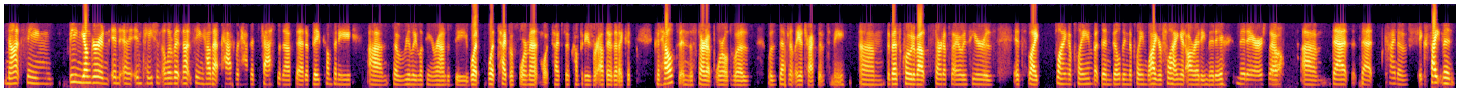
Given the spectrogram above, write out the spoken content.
not seeing being younger and, and uh, impatient a little bit, not seeing how that path would happen fast enough at a big company. Um, so really looking around to see what what type of format and what types of companies were out there that I could could help. And the startup world was was definitely attractive to me. Um, the best quote about startups I always hear is, "It's like flying a plane, but then building the plane while you're flying it already midair." midair. So wow. um, that that kind of excitement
